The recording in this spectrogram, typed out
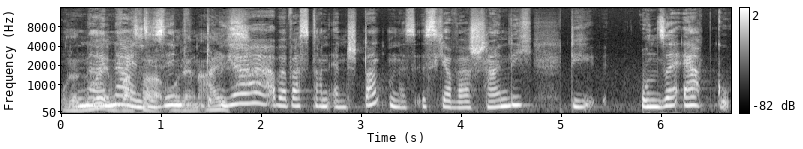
Oder nein, nur im nein, Wasser sie sind, oder im Eis? Ja, aber was dann entstanden ist, ist ja wahrscheinlich die, unser Erbgut.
